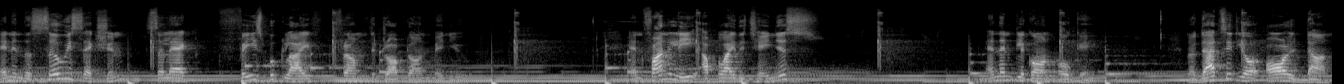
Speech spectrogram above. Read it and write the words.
and in the service section select Facebook Live from the drop down menu and finally apply the changes and then click on OK. Now that's it, you're all done.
